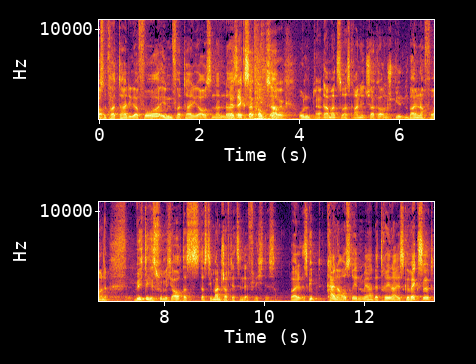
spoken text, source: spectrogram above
Außenverteidiger vor, Innenverteidiger auseinander. Der Sechser kommt zurück. und ja. damals war es Granit Xhaka und spielt einen Ball nach vorne. Wichtig ist für mich auch, dass, dass die Mannschaft jetzt in der Pflicht ist. Weil es gibt keine Ausreden mehr. Der Trainer ist gewechselt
